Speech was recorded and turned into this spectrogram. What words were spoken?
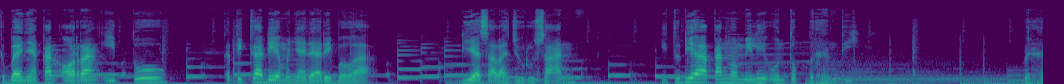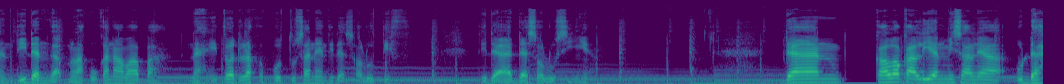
kebanyakan orang itu ketika dia menyadari bahwa dia salah jurusan, itu dia akan memilih untuk berhenti. Berhenti dan nggak melakukan apa-apa. Nah itu adalah keputusan yang tidak solutif. Tidak ada solusinya. Dan kalau kalian misalnya udah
